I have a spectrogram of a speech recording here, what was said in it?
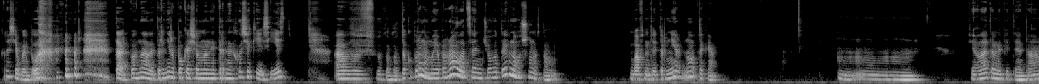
краще вибило. Так, погнали. Турнір поки що в мене інтернет хоч якийсь є. Так оборона моя програла, це нічого дивного, що у нас там бафнутий турнір, ну таке. Фіолетами піти, так?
